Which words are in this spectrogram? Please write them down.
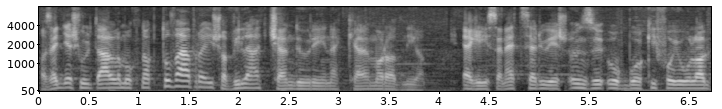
az Egyesült Államoknak továbbra is a világ csendőrének kell maradnia. Egészen egyszerű és önző okból kifolyólag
